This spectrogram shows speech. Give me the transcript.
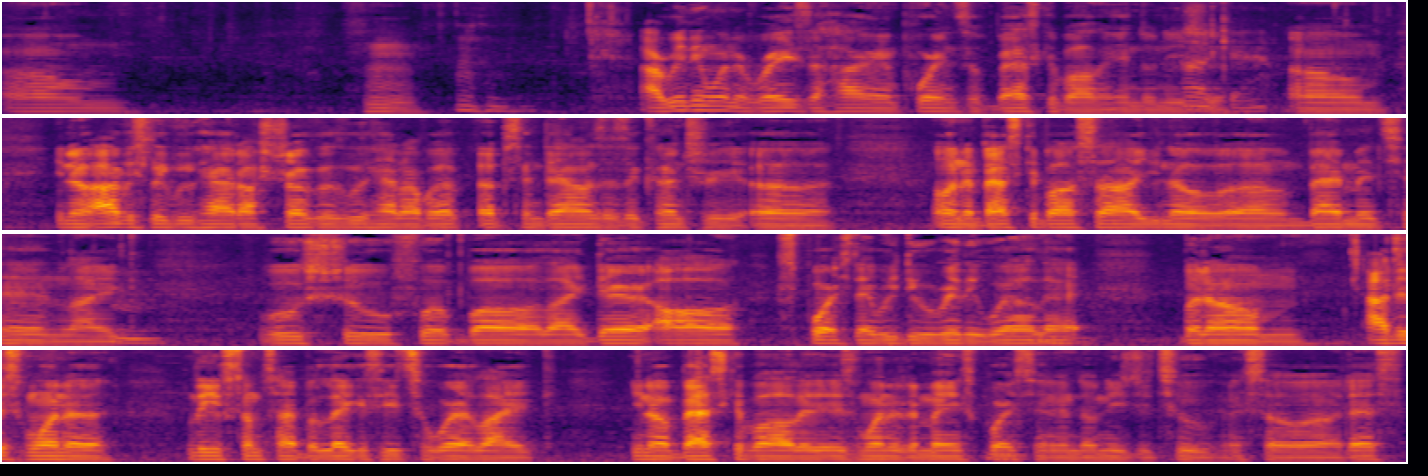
Um, hmm. I really want to raise the higher importance of basketball in Indonesia. Okay. Um, you know, obviously we've had our struggles, we had our ups and downs as a country. Uh, on the basketball side, you know, um, badminton, like wushu, football. Like they're all sports that we do really well at. But um, I just want to leave some type of legacy to where like you know basketball is one of the main sports in Indonesia too, and so uh, that's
